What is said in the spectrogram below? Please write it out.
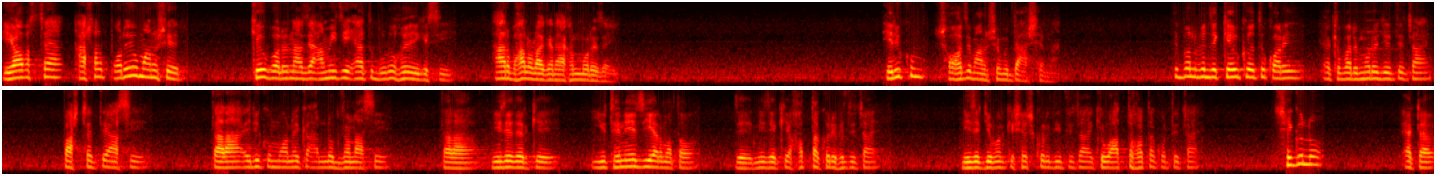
এই অবস্থায় আসার পরেও মানুষের কেউ বলে না যে, আমি যে এত বুড়ো হয়ে গেছি, আর ভালো লাগে না, এখন মরে যাই। এরকম সহজে মানুষের মধ্যে আসে না। বলবেন যে, কেউ কেউ তো করে, একেবারে মরে যেতে চায়, পাশ্চাত্যে আসে। তারা এরকম অনেক আর লোকজন আছে, তারা নিজেদেরকে ইউথেনেজিয়ার মতো যে নিজেকে হত্যা করে ফেলতে চায়। নিজের জীবনকে শেষ করে দিতে চায়, কেউ আত্মহত্যা করতে চায়, সেগুলো একটা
